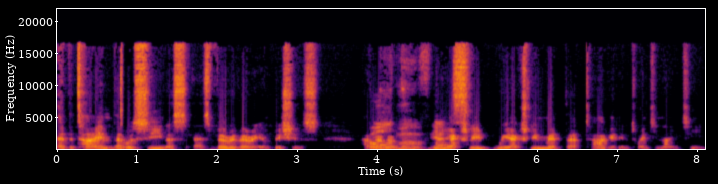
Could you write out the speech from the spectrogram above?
At the time, that was seen as as very very ambitious. However, move, yes. we actually we actually met that target in 2019.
